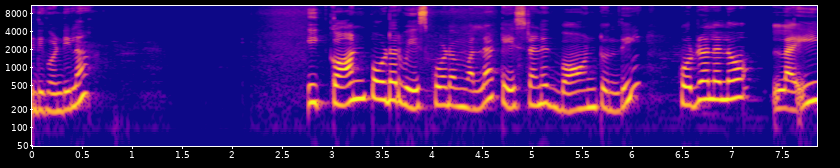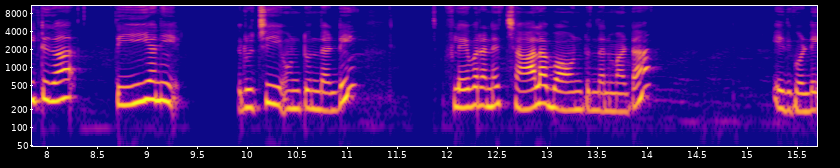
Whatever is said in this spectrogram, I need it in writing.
ఇదిగోండి ఇలా. ఈ కార్న్ పౌడర్ వేసుకోవడం వల్ల టేస్ట్ అనేది బాగుంటుంది. కొర్రలలో లైట్గా తీయని రుచి ఉంటుందండి. ఫ్లేవర్ అనేది చాలా బాగుంటుందన్నమాట. ఇదిగోండి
